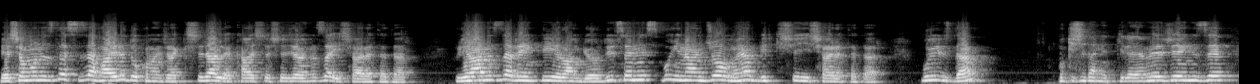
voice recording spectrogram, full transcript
Yaşamanızda size hayrı dokunacak kişilerle karşılaşacağınıza işaret eder. Rüyanızda renkli yılan gördüyseniz bu inancı olmayan bir kişiyi işaret eder. Bu yüzden bu kişiden etkilenebileceğinizi,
